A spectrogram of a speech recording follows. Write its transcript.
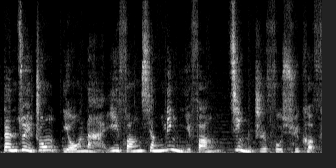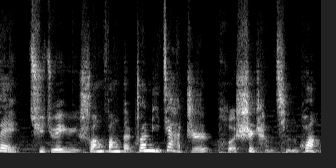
但最终由哪一方向另一方净支付许可费，取决于双方的专利价值和市场情况。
